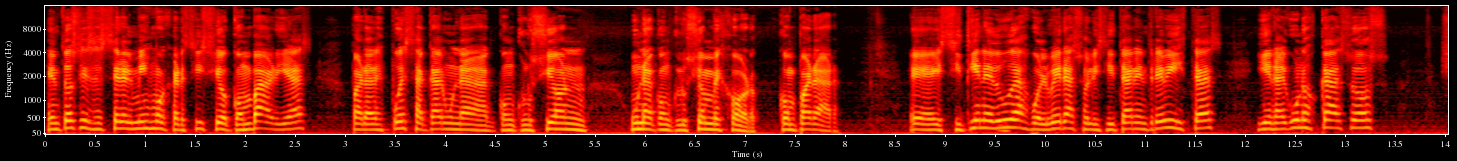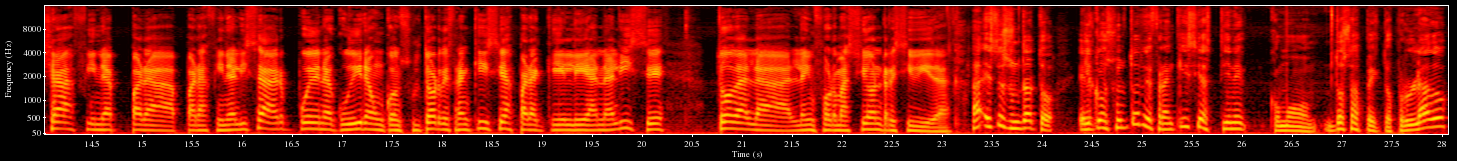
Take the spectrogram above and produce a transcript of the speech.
entonces hacer el mismo ejercicio con varias para después sacar una conclusión, una conclusión mejor, comparar. Eh, si tiene dudas, volver a solicitar entrevistas y en algunos casos, ya fina- para, para finalizar, pueden acudir a un consultor de franquicias para que le analice toda la, la información recibida. Ah, eso es un dato. El consultor de franquicias tiene como dos aspectos. Por un lado,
